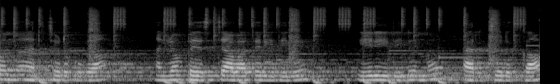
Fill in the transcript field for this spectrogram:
ഒന്ന് അരച്ചെടുക്കുക. നല്ലോണം പേസ്റ്റ് ആവാത്ത രീതിയിൽ ഈ രീതിയിൽ ഒന്ന് അരച്ചെടുക്കാം.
